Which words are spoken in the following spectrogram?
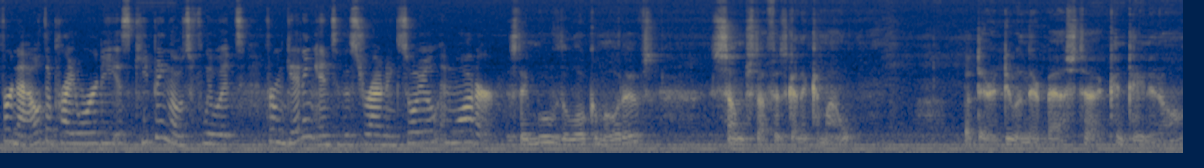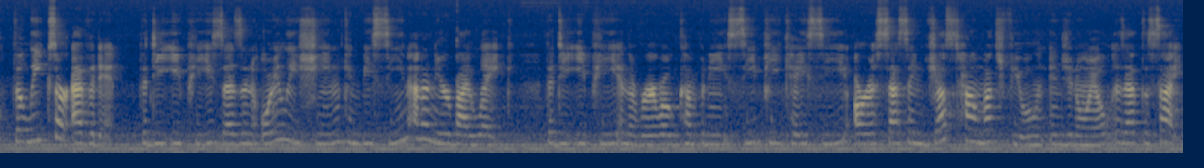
For now, the priority is keeping those fluids from getting into the surrounding soil and water. As they move the locomotives, some stuff is going to come out, but they're doing their best to contain it all. The leaks are evident. The DEP says an oily sheen can be seen on a nearby lake. The DEP and the railroad company CPKC are assessing just how much fuel and engine oil is at the site.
